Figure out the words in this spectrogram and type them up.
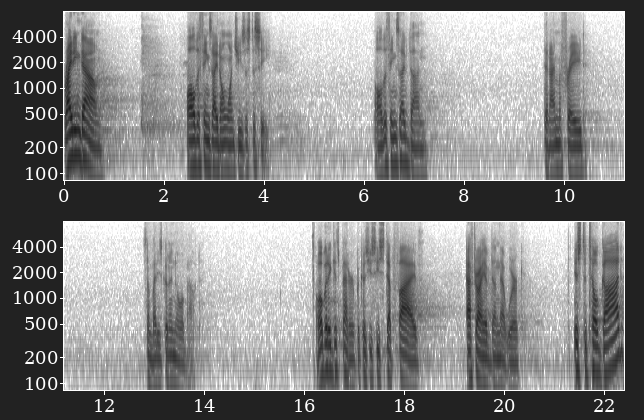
writing down all the things I don't want Jesus to see, all the things I've done that I'm afraid somebody's going to know about. Oh, but it gets better because you see, step five, after I have done that work, is to tell God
